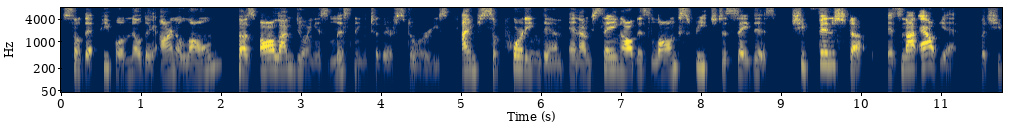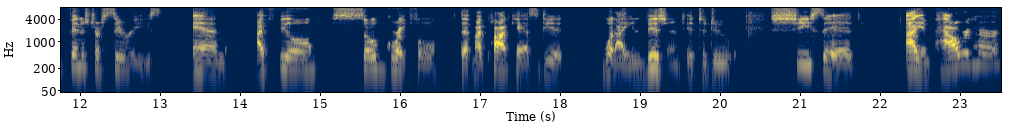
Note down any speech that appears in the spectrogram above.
so that people know they aren't alone because all I'm doing is listening to their stories. I'm supporting them and I'm saying all this long speech to say this. She finished up. It's not out yet, but she finished her series and I feel so grateful that my podcast did what I envisioned it to do. She said, I empowered her.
